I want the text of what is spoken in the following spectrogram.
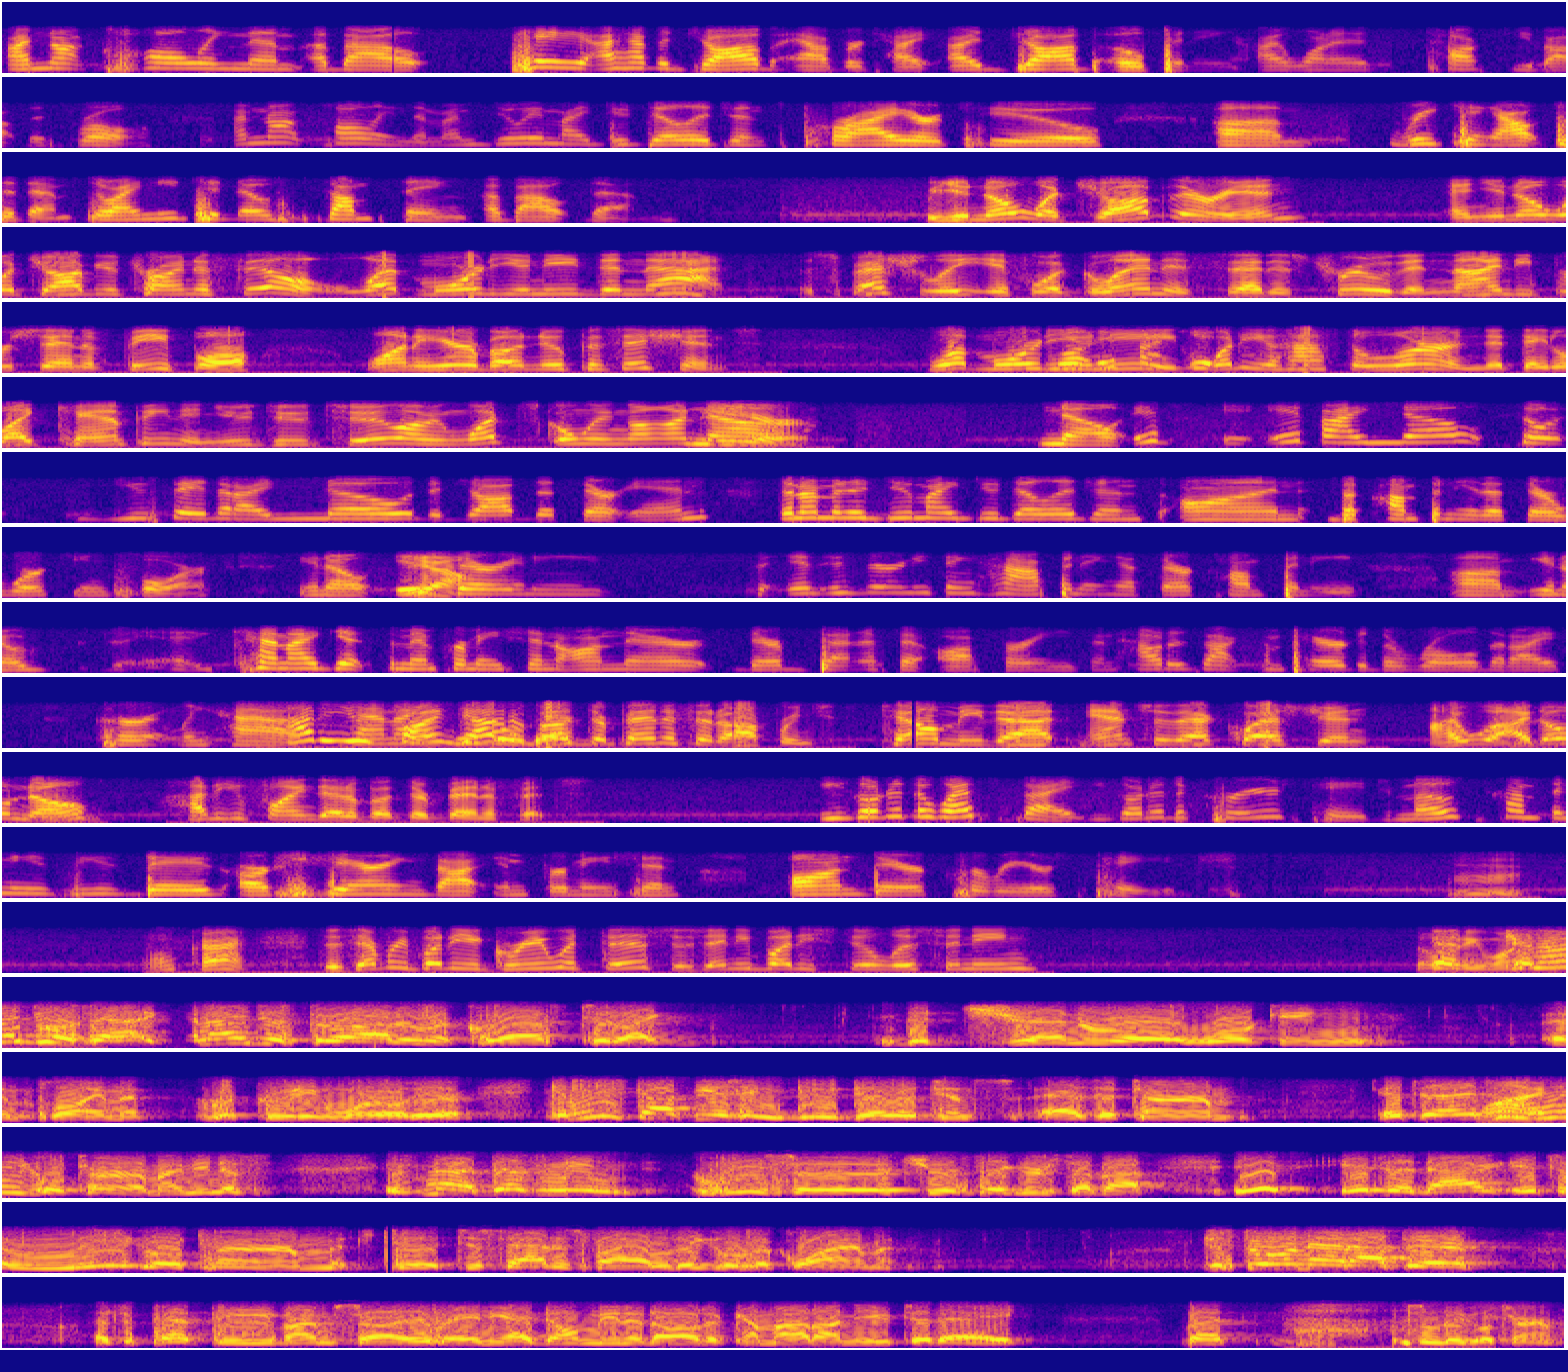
I'm not calling them about hey, I have a job advertise a job opening. I want to talk to you about this role. I'm not calling them. I'm doing my due diligence prior to um, reaching out to them. So I need to know something about them. You know what job they're in, and you know what job you're trying to fill. What more do you need than that? Especially if what Glen has said is true that 90% of people want to hear about new positions. What more do Well, you if I- need? what do you have to learn? That they like camping and you do too? I mean, what's going on No. here? No, if if I know, so you say that I know the job that they're in, then I'm going to do my due diligence on the company that they're working for. You know, is Yeah. there any is there anything happening at their company? Um, you know, can I get some information on their their benefit offerings and how does that compare to the role that I currently have? How do you Can find out about them? their benefit offerings? Tell me that. Answer that question. I, I don't know. How do you find out about their benefits? you go to the website, you go to the careers page. Most companies these days are sharing that information on their careers page. Hmm. Okay. Does everybody agree with this? Is anybody still listening? Nobody Can, wants can I talk. just add, can I just throw out a request to like the general working employment recruiting world here? Can we stop using due diligence as a term? It's a, it's Why? a legal term. I mean, it's it's not it doesn't mean research or figuring stuff out. It it's a it's a legal term to to satisfy a legal requirement. Just throwing that out there. That's a pet peeve. I'm sorry, Raine. I don't mean it all to come out on you today, but it's a legal term.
